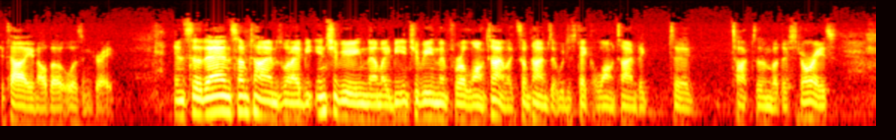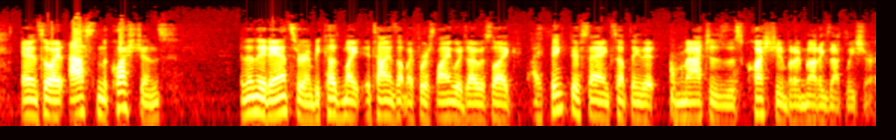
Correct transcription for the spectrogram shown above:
Italian, although it wasn't great. And so then sometimes when I'd be interviewing them, I'd be interviewing them for a long time. Like sometimes it would just take a long time to, to talk to them about their stories. And so I'd ask them the questions, and then they'd answer. And because my Italian's not my first language, I was like, I think they're saying something that matches this question, but I'm not exactly sure.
